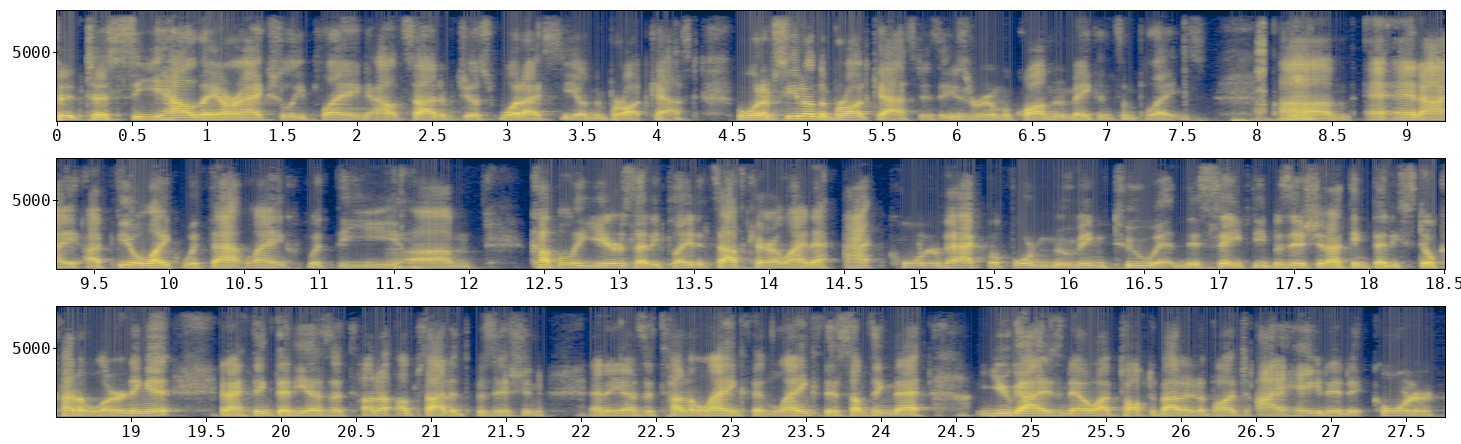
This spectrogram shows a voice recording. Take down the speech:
to, to see how they are actually playing outside of just what I see on the broadcast. But what I've seen on the broadcast is Israel Mukuamu making some plays. Yeah. Um, and, and, I, I feel like with that length, with the um, – couple of years that he played at South Carolina at cornerback before moving to the safety position. I think that he's still kind of learning it, and I think that he has a ton of upside at the position, and he has a ton of length. And length is something that you guys know. I've talked about it a bunch. I hated it at corner,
